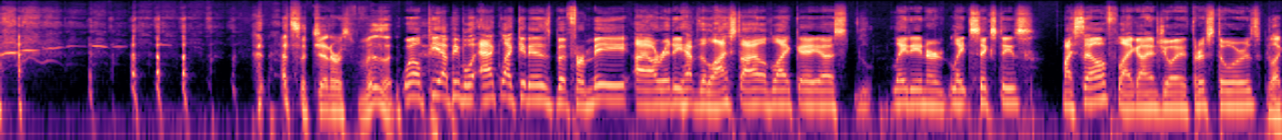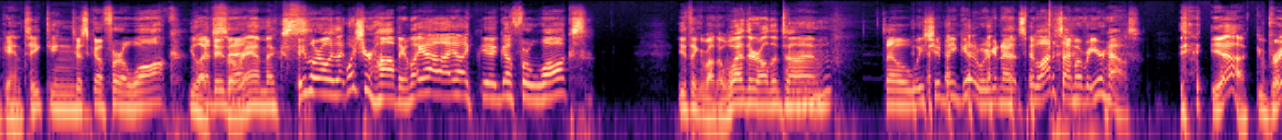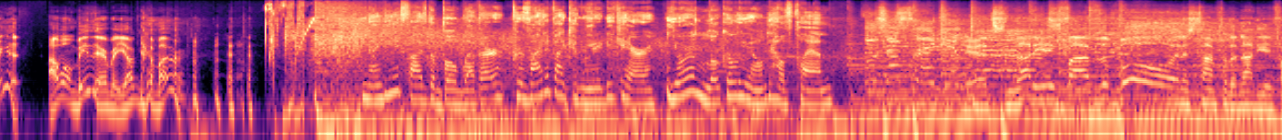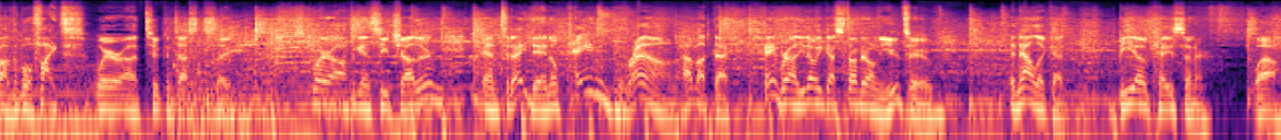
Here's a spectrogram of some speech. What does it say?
That's a generous visit. well, yeah, people act like it is, but for me, I already have the lifestyle of like a uh, lady in her late 60s myself. Like I enjoy thrift stores. You like antiquing. Just go for a walk. you like do that. ceramics. People are always like, "What's your hobby?" I'm like, "Yeah, I like uh, go for walks." you think about the weather all the time. Mm-hmm. So we should be good. We're gonna spend a lot of time over at your house. Yeah, bring it. I won't be there, but y'all can come over. 98.5 The Bull Weather, provided by Community Care, your locally owned health plan. it's 98.5 The Bull, and it's time for the 98.5 The Bull fight, where uh, two contestants they square off against each other. And today, Daniel, Kane Brown. How about that? Kane Brown, you know, he got started on YouTube. And now look at BOK Center. Wow.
